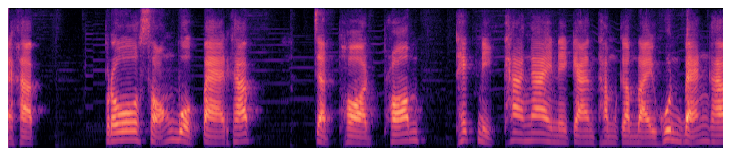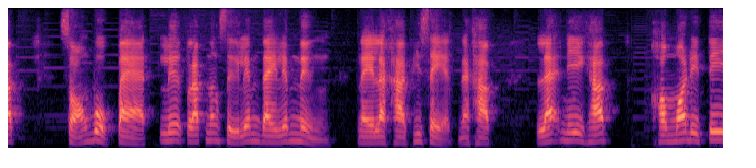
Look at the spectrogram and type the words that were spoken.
นะครับโปร2บวก8ครับจัดพอร์ตพร้อมเทคนิคท่าง่ายในการทำกำไรหุ้นแบงค์ครับ2บวก8เลือกรับหนังสือเล่มใดเล่มหนึ่งในราคาพิเศษนะครับและนี่ครับ Commodity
